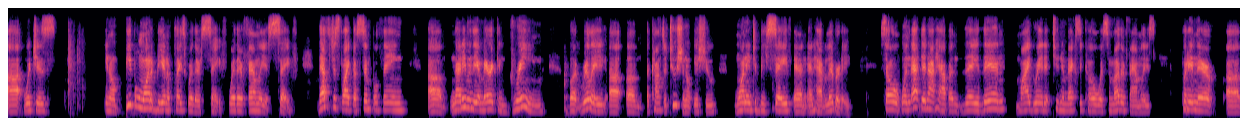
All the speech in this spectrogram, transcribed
uh, which is, you know, people want to be in a place where they're safe, where their family is safe. That's just like a simple thing, uh, not even the American dream, but really uh, um, a constitutional issue, wanting to be safe and, and have liberty. So when that did not happen, they then migrated to New Mexico with some other families, putting their uh,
